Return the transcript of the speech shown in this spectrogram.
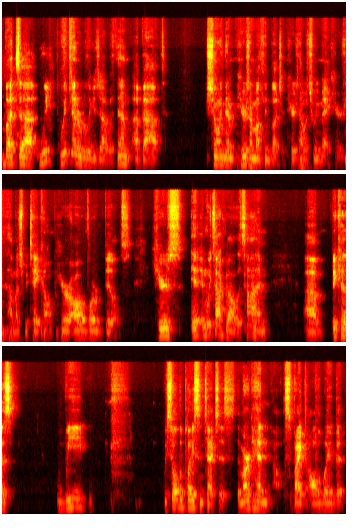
But uh, we we've done a really good job with them about showing them here's our monthly budget here's how much we make here's how much we take home here are all of our bills here's and we talk about all the time uh, because we we sold the place in texas the market hadn't spiked all the way but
